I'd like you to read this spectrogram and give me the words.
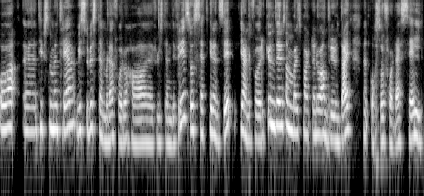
Og eh, tips nummer tre, hvis du bestemmer deg for å ha fullstendig fri, så sett grenser. Gjerne for kunder, samarbeidspartnere og andre rundt deg, men også for deg selv.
